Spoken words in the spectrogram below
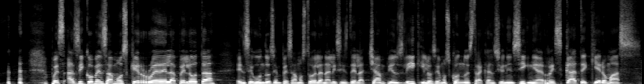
Pues así comenzamos que ruede la pelota. En segundos empezamos todo el análisis de la Champions League y lo hacemos con nuestra canción insignia, Rescate, quiero más.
